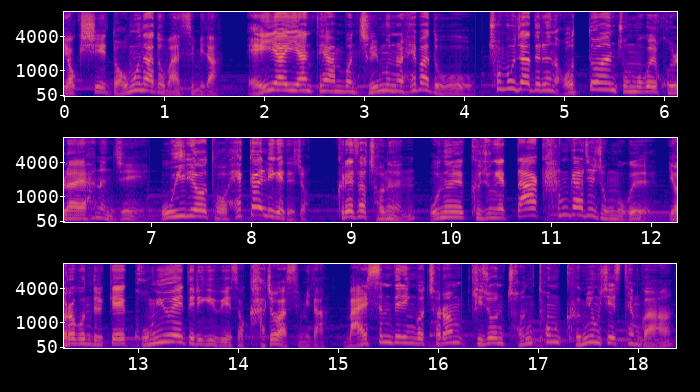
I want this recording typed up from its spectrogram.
역시 너무나도 많습니다. AI한테 한번 질문을 해봐도 초보자들은 어떠한 종목을 골라야 하는지 오히려 더 헷갈리게 되죠. 그래서 저는 오늘 그 중에 딱 한 가지 종목을 여러분들께 공유해 드리기 위해서 가져왔습니다. 말씀드린 것처럼 기존 전통 금융 시스템과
